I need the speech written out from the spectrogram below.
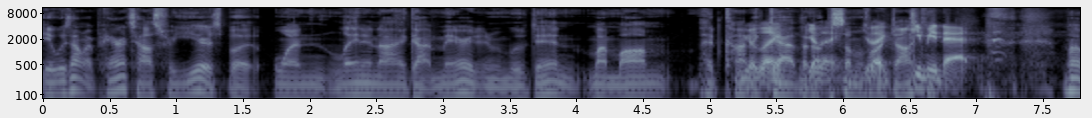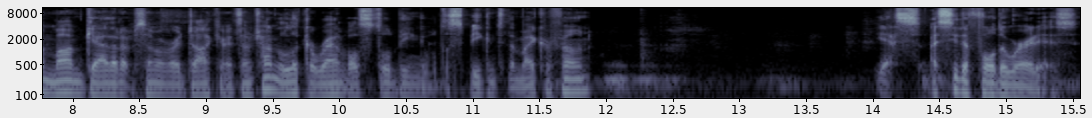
it, was at my parents' house for years. But when Lane and I got married and we moved in, my mom had kind of like, gathered up like, some of our like, documents. give me that. My mom gathered up some of our documents. I'm trying to look around while still being able to speak into the microphone. Yes, I see the folder where it is.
